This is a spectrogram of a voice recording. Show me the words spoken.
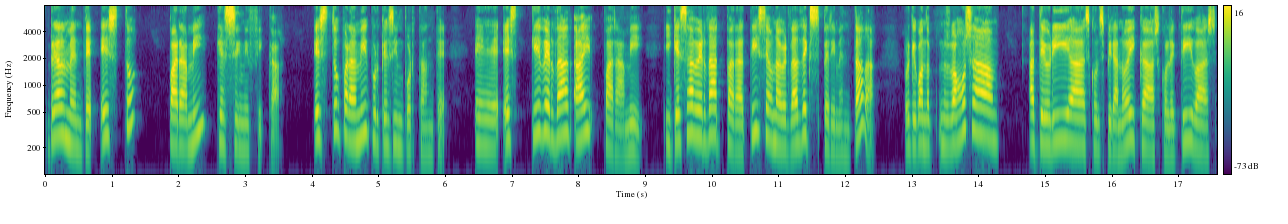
realmente esto para mí, ¿qué significa? Esto para mí, porque es importante? Eh, es qué verdad hay para mí y que esa verdad para ti sea una verdad experimentada. Porque cuando nos vamos a, teorías conspiranoicas, colectivas,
